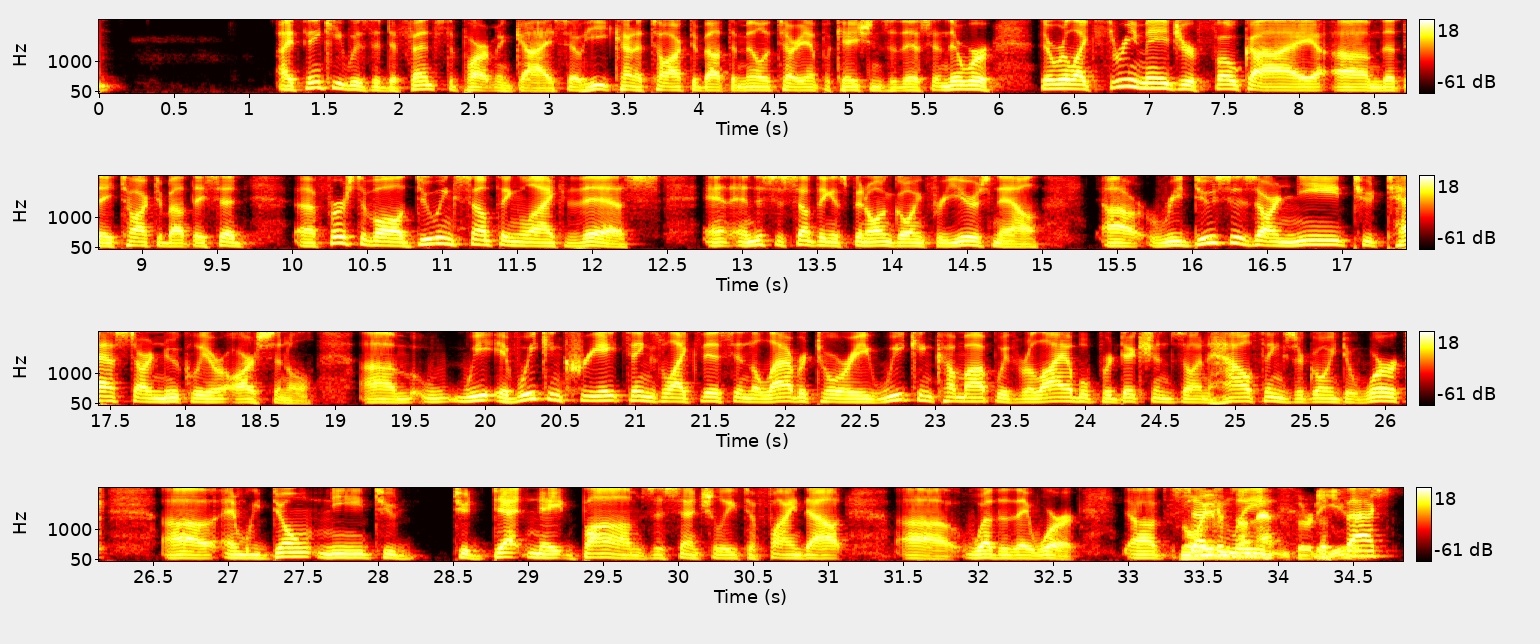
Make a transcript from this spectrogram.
I think he was a Defense Department guy, so he kind of talked about the military implications of this. And there were there were like three major foci um, that they talked about. They said, uh, first of all, doing something like this, and and this is something that's been ongoing for years now. Uh, reduces our need to test our nuclear arsenal. Um, we, if we can create things like this in the laboratory, we can come up with reliable predictions on how things are going to work, uh, and we don't need to to detonate bombs essentially to find out uh, whether they work. Uh, secondly, the years. fact,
